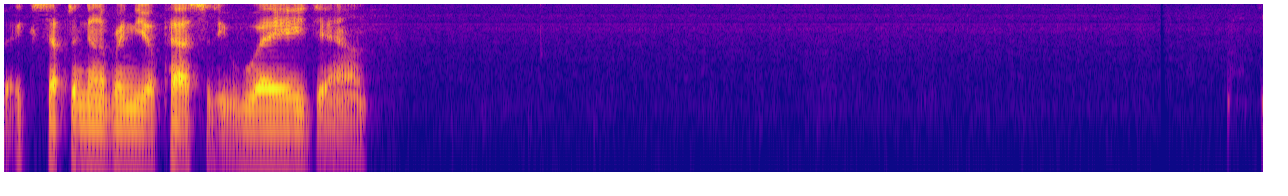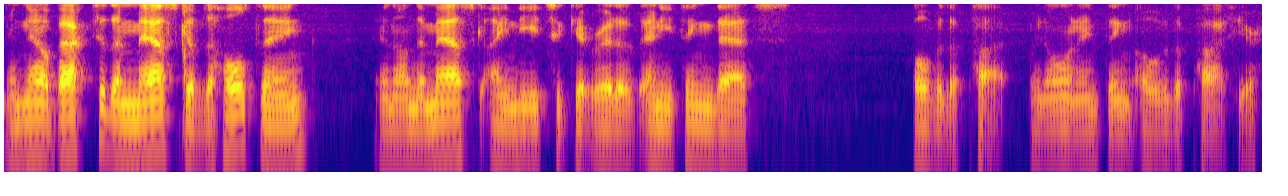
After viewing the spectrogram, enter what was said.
Except I'm going to bring the opacity way down. And now back to the mask of the whole thing. And on the mask, I need to get rid of anything that's over the pot. We don't want anything over the pot here.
